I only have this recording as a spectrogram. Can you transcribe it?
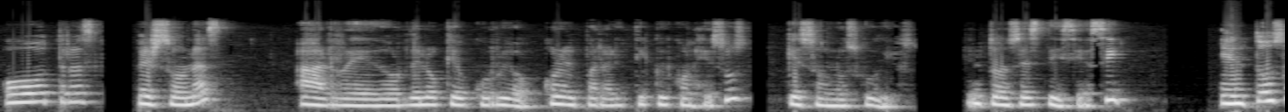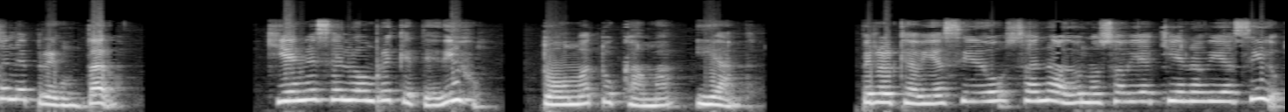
otras personas alrededor de lo que ocurrió con el paralítico y con Jesús, que son los judíos. Entonces dice así, entonces le preguntaron, ¿quién es el hombre que te dijo, toma tu cama y anda? Pero el que había sido sanado no sabía quién había sido,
